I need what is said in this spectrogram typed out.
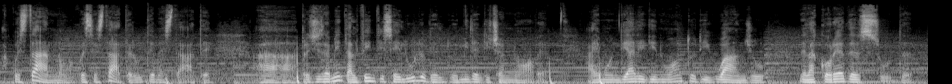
a quest'anno, a quest'estate, l'ultima estate, a, precisamente al 26 luglio del 2019, ai mondiali di nuoto di Gwangju, nella Corea del Sud,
